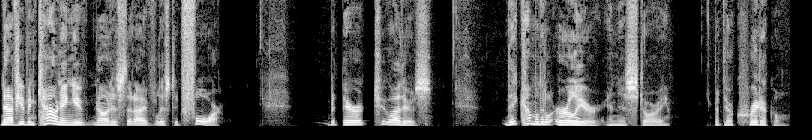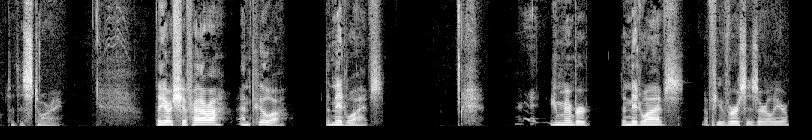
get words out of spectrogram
Now, if you've been counting, you've noticed that I've listed four. But there are two others. They come a little earlier in this story, but they're critical to the story. They are Shiphrah and Puah, the midwives. You remember the midwives? a few verses earlier.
